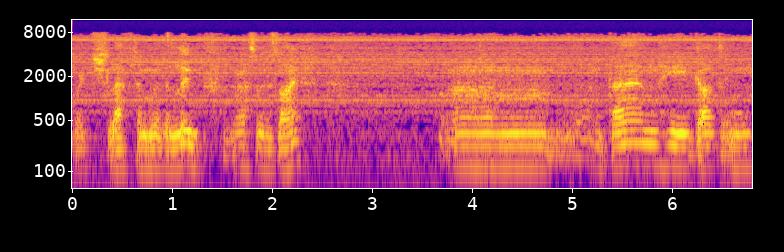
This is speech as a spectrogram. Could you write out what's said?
which left him with a limp for the rest of his life. Um, then he got into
